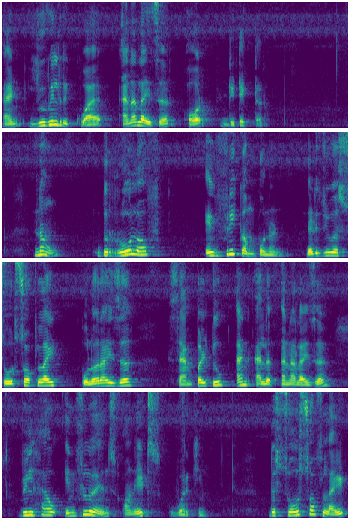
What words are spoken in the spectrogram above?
and you will require analyzer or detector. Now the role of every component that is your source of light, polarizer, sample tube and analyzer will have influence on its working. The source of light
